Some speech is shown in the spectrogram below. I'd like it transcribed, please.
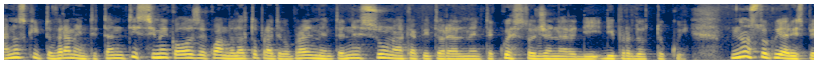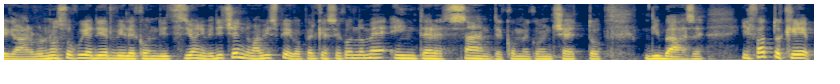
hanno scritto veramente tantissime cose quando l'alto pratico probabilmente nessuno ha capito realmente questo genere di, di, prodotto qui. Non sto qui a rispiegarvelo, non sto qui a dirvi le condizioni, vi dicendo, ma vi spiego perché secondo me è interessante come concetto di base. Il fatto che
